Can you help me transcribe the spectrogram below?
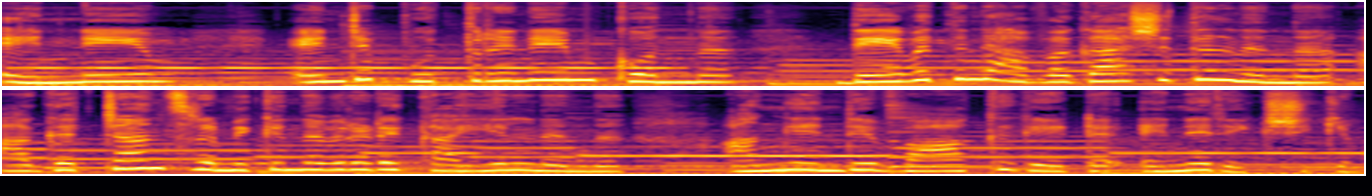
എന്നെയും എന്റെ പുത്രനെയും കൊന്ന് ദൈവത്തിന്റെ അവകാശത്തിൽ നിന്ന് അകറ്റാൻ ശ്രമിക്കുന്നവരുടെ കയ്യിൽ നിന്ന് അങ്ങ് എന്റെ വാക്ക് കേട്ട് എന്നെ രക്ഷിക്കും.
